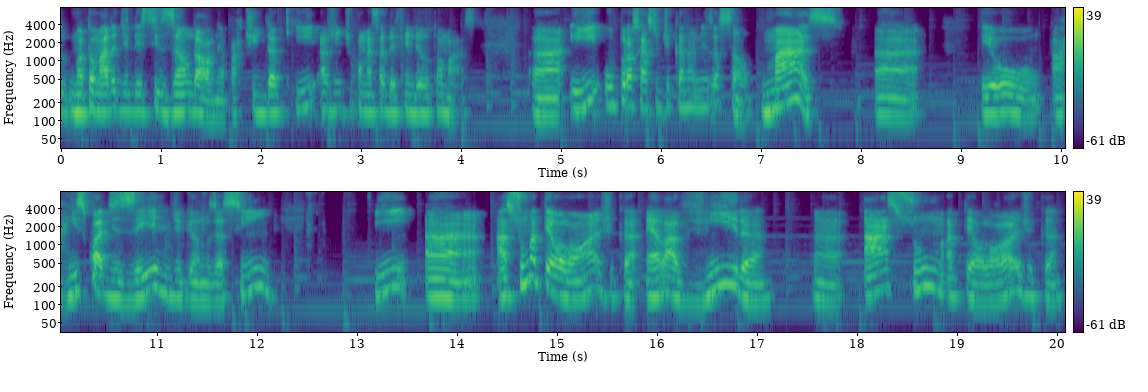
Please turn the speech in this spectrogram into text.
uma tomada de decisão da ordem. A partir daqui, a gente começa a defender o Tomás. Uh, e o processo de canonização. Mas uh, eu arrisco a dizer, digamos assim, e a, a Suma Teológica, ela vira uh, a Suma Teológica,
